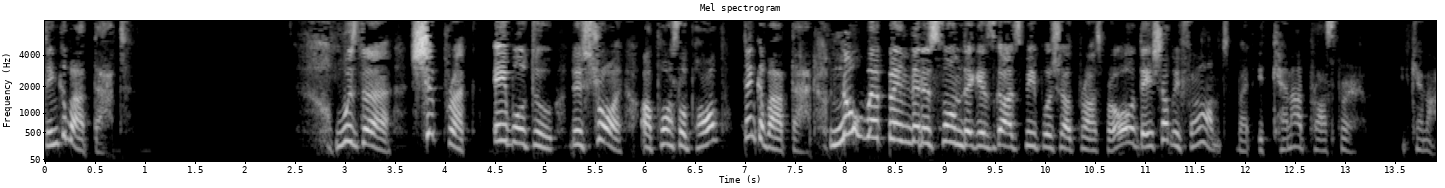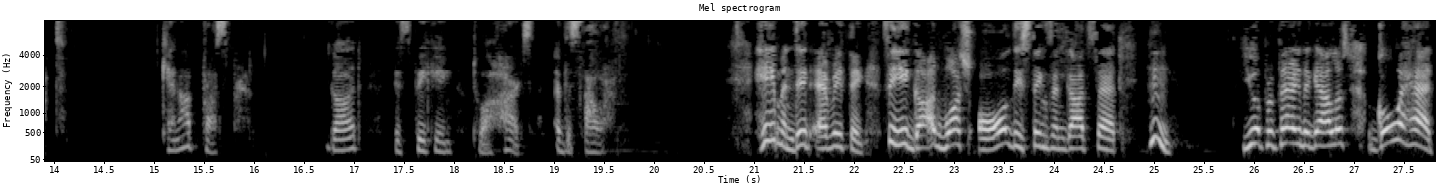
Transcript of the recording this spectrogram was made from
Think about that. Was the shipwreck able to destroy Apostle Paul? Think about that. No weapon that is formed against God's people shall prosper. Oh, they shall be formed, but it cannot prosper. It cannot. It cannot prosper. God is speaking to our hearts at this hour. Haman did everything. See, God watched all these things and God said, hmm, you are preparing the gallows? Go ahead.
